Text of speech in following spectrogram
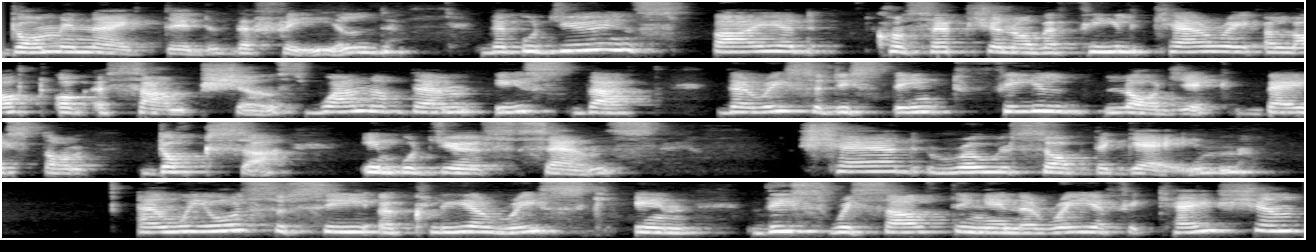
dominated the field. The Bourdieu inspired conception of a field carry a lot of assumptions. One of them is that there is a distinct field logic based on doxa in Bourdieu's sense shared rules of the game. And we also see a clear risk in this resulting in a reification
